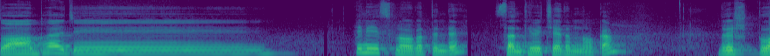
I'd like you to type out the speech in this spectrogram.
ത്വാം ഭജേ ഇനി ഈ ശ്ലോകത്തിന്റെ സന്ധിവിച്ഛേദം നോക്കാം. ദൃഷ്ട്വ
